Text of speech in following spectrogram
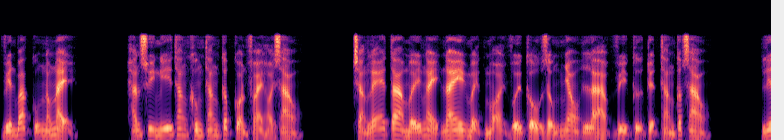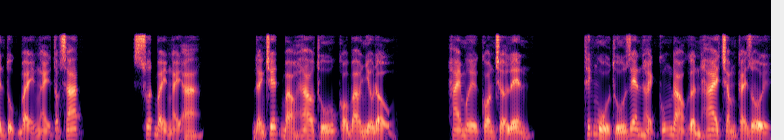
Viên Bắc cũng nóng nảy. Hắn suy nghĩ thăng không thăng cấp còn phải hỏi sao. Chẳng lẽ ta mấy ngày nay mệt mỏi với cậu giống nhau là vì cự tuyệt thăng cấp sao? Liên tục 7 ngày tập sát. Suốt 7 ngày A. Đánh chết bào hao thú có bao nhiêu đầu? 20 con trở lên. Thích ngủ thú gen hoạch cũng đào gần 200 cái rồi,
